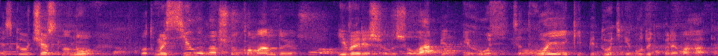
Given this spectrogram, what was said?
Я скажу чесно, ну от ми сіли нашою командою і вирішили, що Лапін і Гусь це двоє, які підуть і будуть перемагати.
